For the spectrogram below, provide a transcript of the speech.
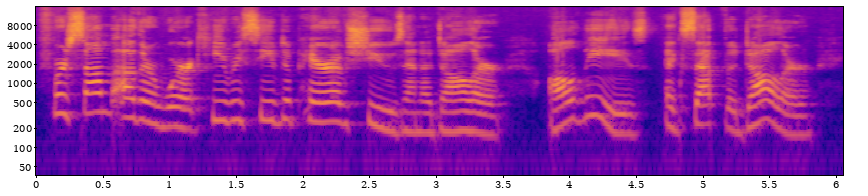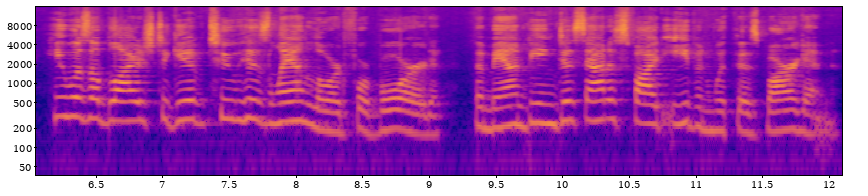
For some other work he received a pair of shoes and a dollar. All these, except the dollar, he was obliged to give to his landlord for board, the man being dissatisfied even with this bargain.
